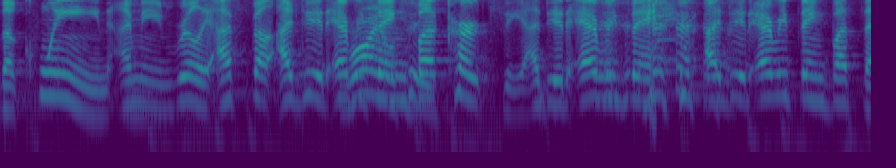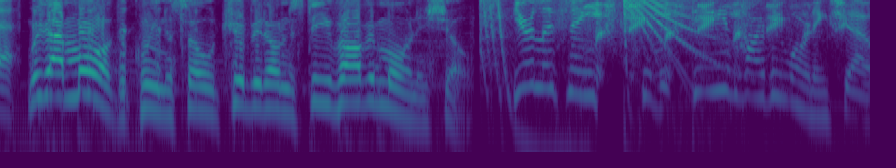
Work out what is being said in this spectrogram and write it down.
the queen. I mean, really, I felt I did everything Royalty. but curtsy. I did everything. I did everything but that. We got more of the Queen of Soul tribute on the Steve Harvey Morning Show. You're listening to the Steve Harvey Morning Show.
